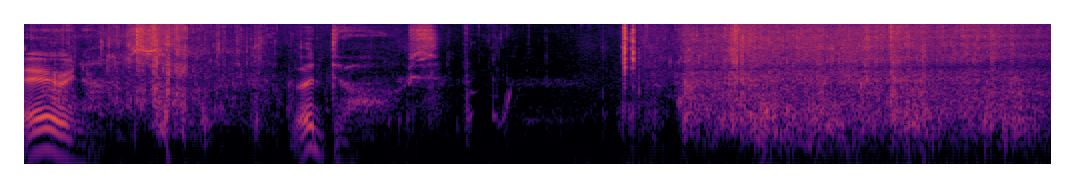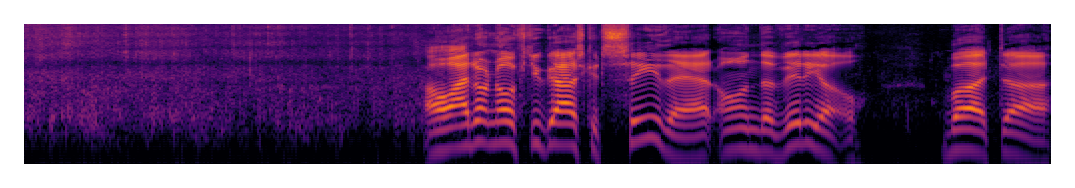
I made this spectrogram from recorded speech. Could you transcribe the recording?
Very nice. Good dogs. Oh, I don't know if you guys could see that on the video, but uh,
